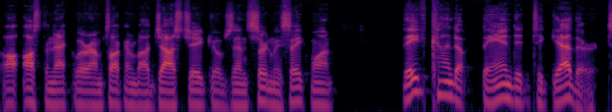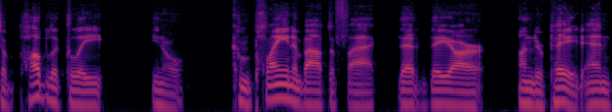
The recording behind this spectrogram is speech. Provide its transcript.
Austin Ekeler. I'm talking about Josh Jacobs and certainly Saquon. They've kind of banded together to publicly, you know, complain about the fact that they are underpaid. And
